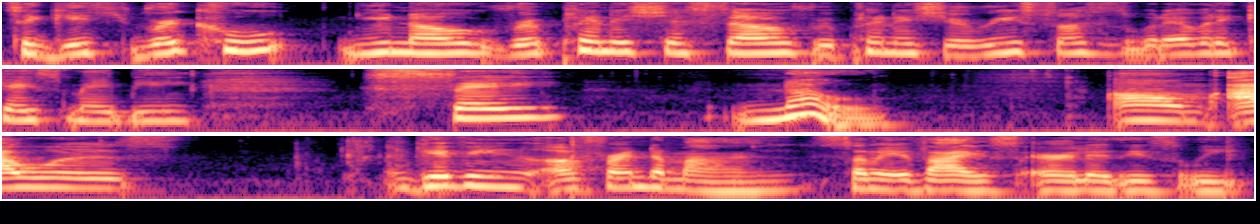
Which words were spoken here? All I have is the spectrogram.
to get recoup you know replenish yourself replenish your resources whatever the case may be. Say no. Um i was giving a friend of mine some advice earlier this week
